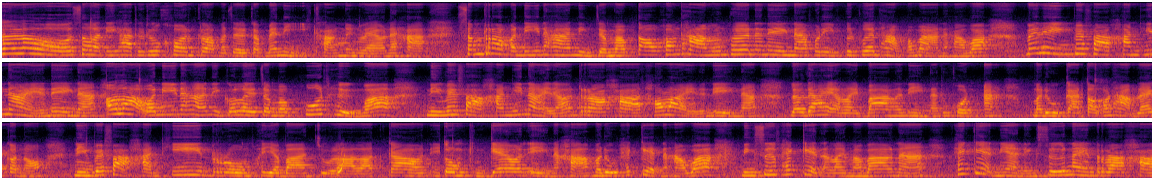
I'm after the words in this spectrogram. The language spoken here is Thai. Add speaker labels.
Speaker 1: Hello. ดีค่ะทุกๆคนกลับมาเจอกับแม่หนิงอีกครั้งหนึ่งแล้วนะคะสำหรับวันนี้นะคะหนิงจะมาตอบคำถามเพื่อนๆนั่นเองนะพอดีเพื่อนๆถามเข้ามานะคะ ว่าแม่หนิงไปฝากคันที่ไหนนั่นเองนะเอาล่ะวันนี้นะคะหนิงก็เลยจะมาพูดถึงว่าหนิงไปฝากคันที่ไหนแล้วราคาเท่าไหร่นั่นเองนะแล้วได้อะไรบ้างนั่นเองนะทุกคนอะมาดูกันตอบคำถามแรกก่อนเนาะหนิงไปฝากคันที่โรงพยาบาลจุฬารัตน์เก้านั่นเองตรงกิ่งแก้วนั่นเองนะคะ มาดูแพ็กเกจนะคะว่าหนิงซื้อแพ็กเกจอะไรมาบ้างนะแพ็กเกจเนี่ยหนิงซื้อในราคา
